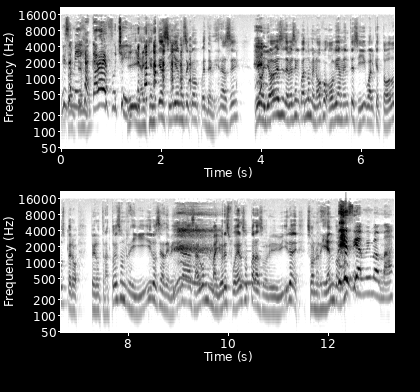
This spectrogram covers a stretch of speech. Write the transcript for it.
Dice mi hija, cara de fuchi. Y, hay gente así, yo no sé cómo, pues, de veras, ¿eh? Digo, yo a veces de vez en cuando me enojo, obviamente sí, igual que todos, pero, pero trato de sonreír, o sea, de veras, hago mi mayor esfuerzo para sobrevivir eh, sonriendo. Decía mi mamá,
